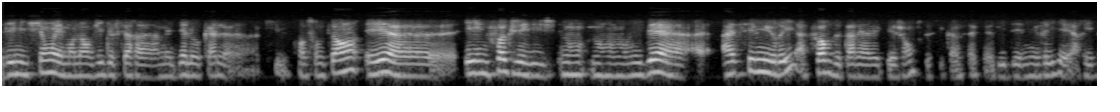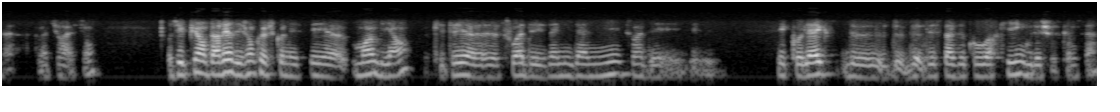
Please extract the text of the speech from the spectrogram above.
démission et mon envie de faire un média local euh, qui prend son temps. Et, euh, et une fois que j'ai mon, idée a assez mûri, à force de parler avec des gens, parce que c'est comme ça que l'idée mûrit et arrive à, maturation, j'ai pu en parler à des gens que je connaissais euh, moins bien, qui étaient soit des amis d'amis, soit des, collègues de, de, de, d'espaces de coworking ou des choses comme ça,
